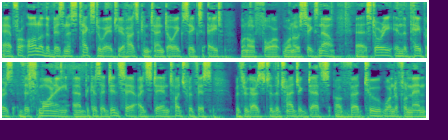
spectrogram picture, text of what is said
Uh, for all other business, text away to your heart's content 086 8104 106. Now, uh, story in the papers this morning uh, because I did say I'd stay in touch with this with regards to the tragic deaths of uh, two wonderful men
